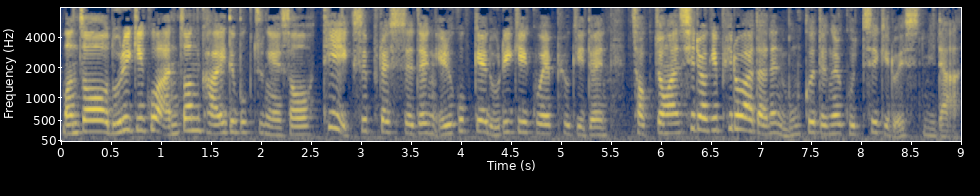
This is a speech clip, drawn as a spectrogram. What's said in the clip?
먼저 놀이기구 안전 가이드북 중에서 T-Express 등 7개 놀이기구에 표기된 적정한 시력이 필요하다는 문구 등을 고치기로 했습니다.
